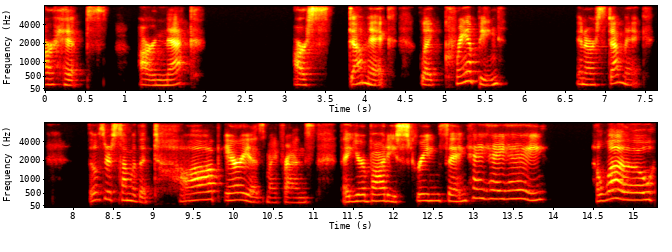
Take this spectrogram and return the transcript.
our hips, our neck, our stomach, like cramping in our stomach. Those are some of the top areas, my friends, that your body screams saying, Hey, hey, hey, hello,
